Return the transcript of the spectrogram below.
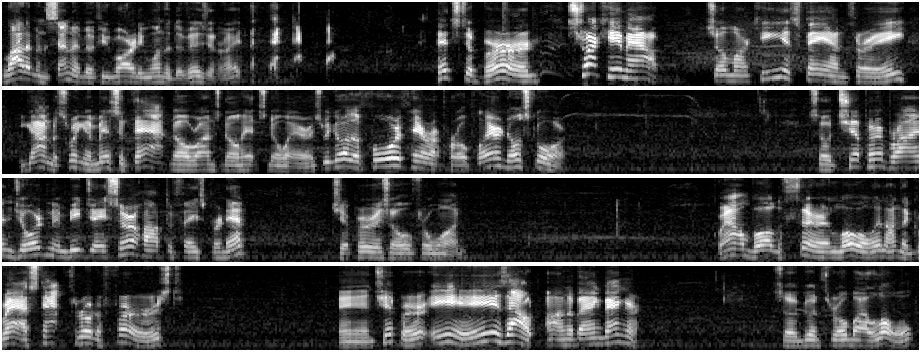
A lot of incentive if you've already won the division, right? Pitch to Berg, struck him out. So Marquis is fan three. You got him to swing and miss at that. No runs, no hits, no errors. We go to the fourth here at Pro Player, no score. So Chipper, Brian Jordan, and BJ Surhoff to face Burnett. Chipper is 0 for 1. Ground ball to third. Lowell in on the grass. Snap throw to first. And Chipper is out on a bang banger. So a good throw by Lowell.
